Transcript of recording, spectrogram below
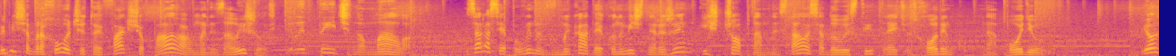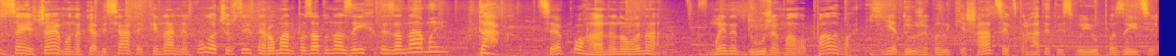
Бо більше враховуючи той факт, що палива в мене залишилось критично мало. Зараз я повинен вмикати економічний режим і щоб там не сталося довести третю сходинку на подіумі. І ось заїжджаємо на 50-те фінальне коло, чи встигне Роман позаду нас заїхати за нами? Так, це погана новина. В мене дуже мало палива і є дуже великі шанси втратити свою позицію.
